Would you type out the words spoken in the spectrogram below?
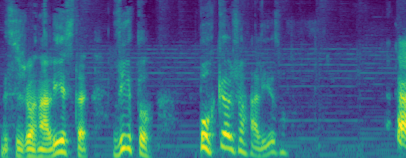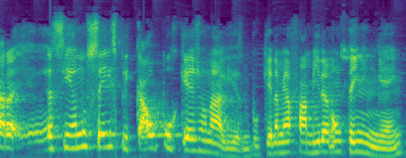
desse jornalista. Vitor, por que o jornalismo? Cara, assim, eu não sei explicar o porquê jornalismo, porque na minha família não tem ninguém.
